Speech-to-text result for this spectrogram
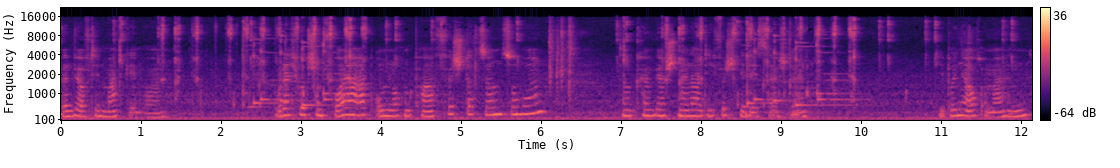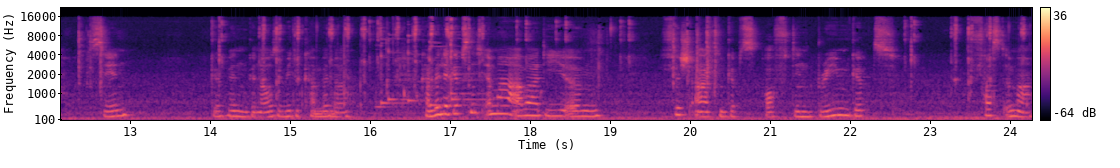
wenn wir auf den Markt gehen wollen. Oder ich hole schon vorher ab, um noch ein paar Fischstationen zu holen. Dann können wir schneller die Fischfilets herstellen. Die bringen ja auch immerhin 10 Gewinn, genauso wie die Kamille. Kamille gibt es nicht immer, aber die ähm, Fischarten gibt es oft. Den Bream gibt es fast immer.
